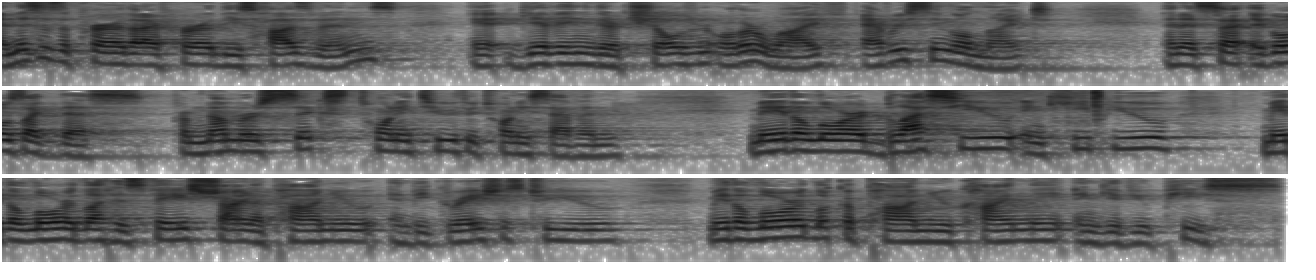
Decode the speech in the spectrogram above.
And this is a prayer that I've heard these husbands eh, giving their children or their wife every single night, and it it goes like this from Numbers six twenty two through twenty seven. May the Lord bless you and keep you. May the Lord let his face shine upon you and be gracious to you. May the Lord look upon you kindly and give you peace.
